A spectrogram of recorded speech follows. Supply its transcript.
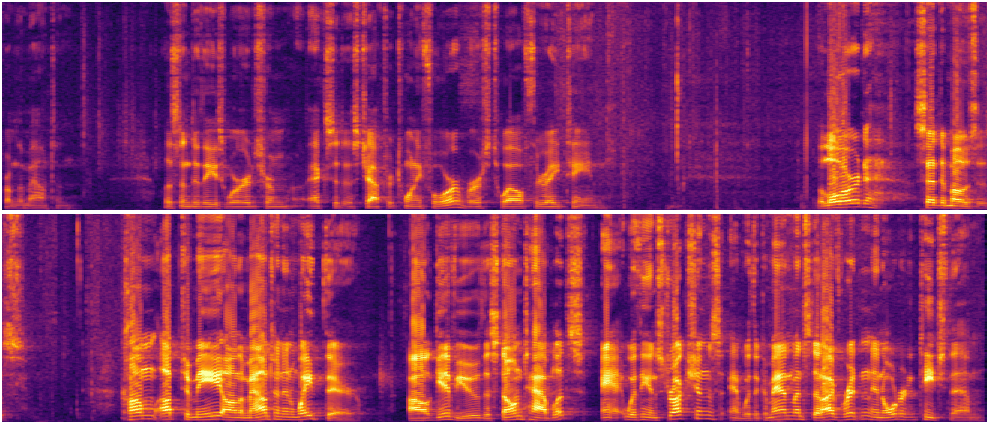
from the mountain. Listen to these words from Exodus chapter 24, verse 12 through 18. The Lord said to Moses, Come up to me on the mountain and wait there. I'll give you the stone tablets with the instructions and with the commandments that I've written in order to teach them.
